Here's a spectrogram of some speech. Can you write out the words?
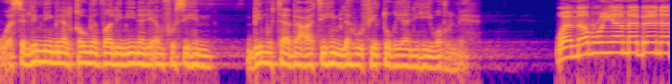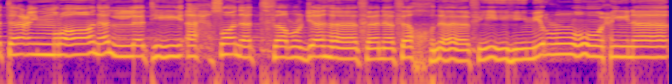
وسلمني من القوم الظالمين لأنفسهم بمتابعتهم له في طغيانه وظلمه ومريم ابنة عمران التي أحصنت فرجها فنفخنا فيه من روحنا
